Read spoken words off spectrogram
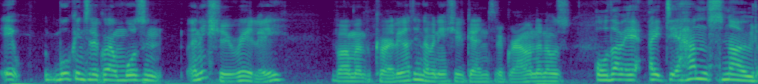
It walking to the ground wasn't an issue really, if I remember correctly. I didn't have any issues getting to the ground, and I was although it, it, it hadn't snowed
